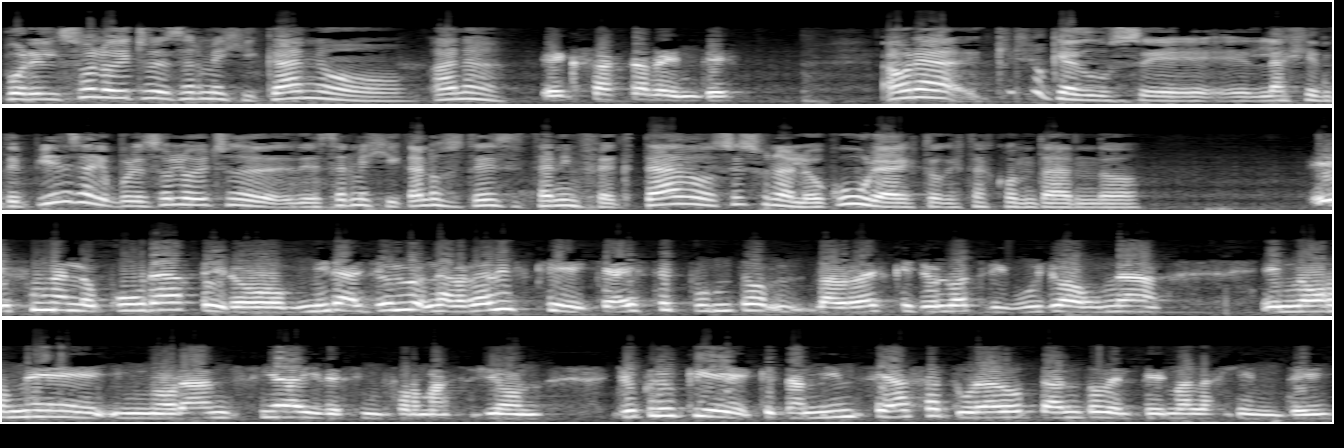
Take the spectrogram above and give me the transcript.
¿Por el solo hecho de ser mexicano, Ana? Exactamente. Ahora, ¿qué es lo que aduce la gente? ¿Piensa que por el solo hecho de, ser mexicanos ustedes están infectados? Es una locura esto que estás contando. Es una locura, pero mira, yo la verdad es que, que a este punto, la verdad es que yo lo atribuyo a una enorme ignorancia y desinformación. Yo creo que, que también se ha saturado tanto del tema la gente,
